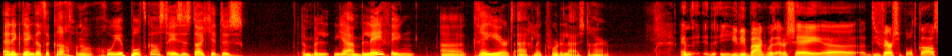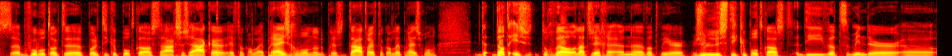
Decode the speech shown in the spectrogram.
En ik denk dat de kracht van een goede podcast is, is dat je dus een, ja, een beleving eh, creëert eigenlijk voor de luisteraar. En eh, jullie maken met NRC eh, diverse podcasts. Bijvoorbeeld ook de politieke podcast Haagse Zaken. Heeft ook allerlei prijzen gewonnen. De presentator heeft ook allerlei prijzen gewonnen. Dat is toch wel, laten we zeggen, een eh, wat meer journalistieke podcast. Die wat minder eh,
